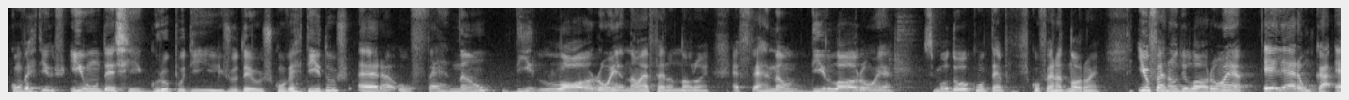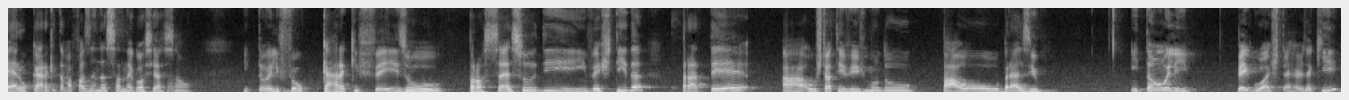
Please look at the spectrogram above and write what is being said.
convertidos. E um desse grupo de judeus convertidos era o Fernão de Noronha. Não é Fernando Noronha, é Fernão de Noronha. Se mudou com o tempo, ficou Fernando de Noronha. E o Fernão de Noronha, ele era, um, era o cara que estava fazendo essa negociação. Então ele foi o cara que fez o processo de investida para ter a- o extrativismo do pau Brasil. Então ele pegou as terras daqui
